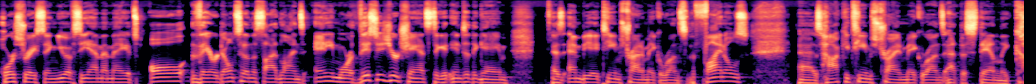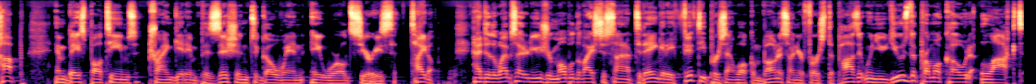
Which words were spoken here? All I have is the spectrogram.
horse racing, UFC, MMA. It's all there. Don't sit on the sidelines anymore. This is your chance to get into the game as NBA teams try to make runs to the finals, as hockey teams try and make runs at the Stanley Cup, and baseball teams try and get in position to go win a World Series title. Head to the website or use your mobile device to sign up today and get a 50% welcome bonus on your first deposit when you use the promo code LOCKED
